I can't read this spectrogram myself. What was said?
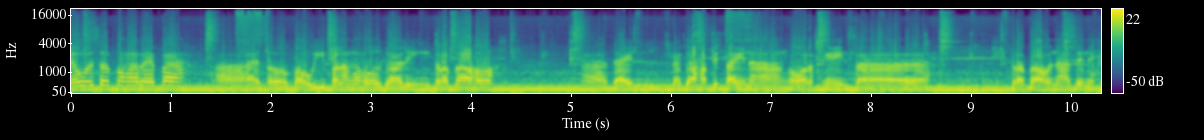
Yo, what's up mga repa? Ah, ito, pauwi pa lang ako galing trabaho. Ah, dahil naghahapit tayo ng oras ngayon sa trabaho natin eh.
